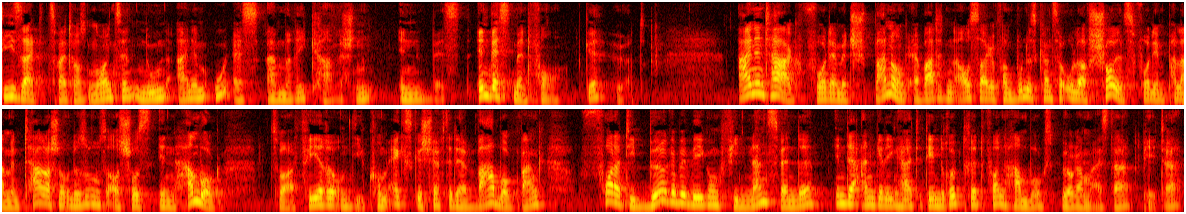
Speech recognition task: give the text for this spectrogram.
die seit 2019 nun einem US-amerikanischen Invest Investmentfonds gehört. Einen Tag vor der mit Spannung erwarteten Aussage von Bundeskanzler Olaf Scholz vor dem Parlamentarischen Untersuchungsausschuss in Hamburg zur Affäre um die Cum-Ex-Geschäfte der Warburg Bank fordert die Bürgerbewegung Finanzwende in der Angelegenheit den Rücktritt von Hamburgs Bürgermeister Peter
